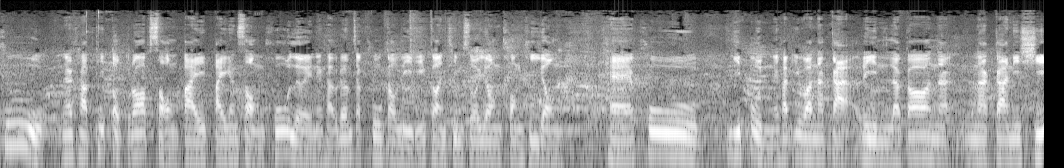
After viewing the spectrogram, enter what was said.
คู่นะครับที่ตกรอบ 2 ไปไปกัน 2 คู่เลยนะครับ เริ่มจากคู่เกาหลีนี้ก่อนคิมโซยองคองฮียองแพ้คู่ญี่ปุ่นนะครับอิวานากะริน แล้วก็นากานิชิ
